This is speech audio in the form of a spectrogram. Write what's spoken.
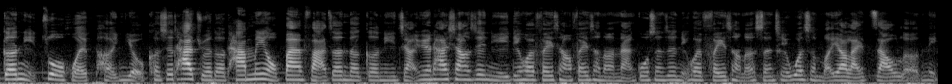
跟你做回朋友，可是他觉得他没有办法真的跟你讲，因为他相信你一定会非常非常的难过，甚至你会非常的生气，为什么要来招惹你？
